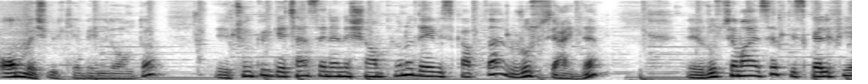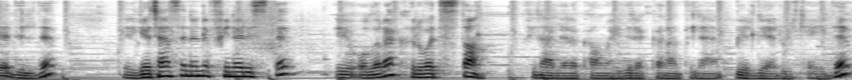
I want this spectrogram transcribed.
15 ülke belli oldu. E, çünkü geçen senenin şampiyonu Davis Cup'ta Rusya'ydı. E, Rusya maalesef diskalifiye edildi. E, geçen senenin finalisti olarak Hırvatistan finallere kalmayı direkt garantileyen bir diğer ülkeydi.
